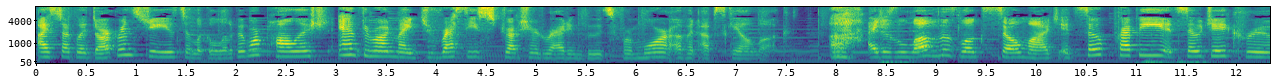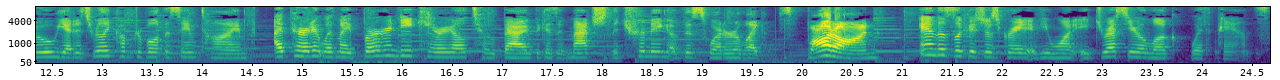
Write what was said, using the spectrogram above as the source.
I stuck with dark rinse jeans to look a little bit more polished and threw on my dressy structured riding boots for more of an upscale look. Ugh, I just love this look so much. It's so preppy, it's so J. Crew, yet it's really comfortable at the same time. I paired it with my burgundy carryall tote bag because it matched the trimming of the sweater like spot on. And this look is just great if you want a dressier look with pants.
